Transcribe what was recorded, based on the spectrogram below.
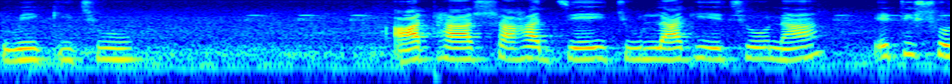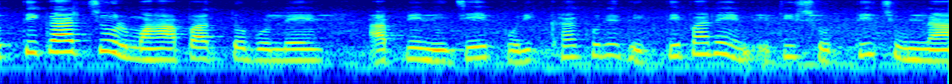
তুমি কিছু আঠার সাহায্যে এই চুল লাগিয়েছ না? এটি সত্যিকার চুল মহাপাত্র বললেন। আপনি নিজে পরীক্ষা করে দেখতে পারেন, এটি সত্যি চুল না,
